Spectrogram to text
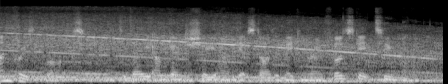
I'm Crazy Fox. Today I'm going to show you how to get started making your own Floodscape 2 map.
